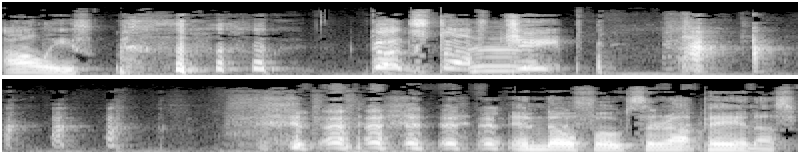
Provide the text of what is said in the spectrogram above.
Ollie's. Good stuff, cheap. and no, folks, they're not paying us.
